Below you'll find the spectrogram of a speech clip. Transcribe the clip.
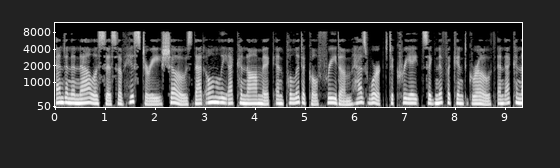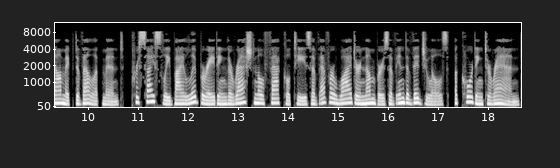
and an analysis of history shows that only economic and political freedom has worked to create significant growth and economic development, precisely by liberating the rational faculties of ever wider numbers of individuals, according to Rand.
